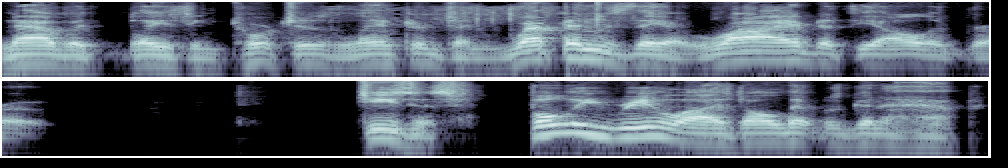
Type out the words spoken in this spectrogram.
Now, with blazing torches, lanterns, and weapons, they arrived at the olive grove. Jesus fully realized all that was going to happen.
